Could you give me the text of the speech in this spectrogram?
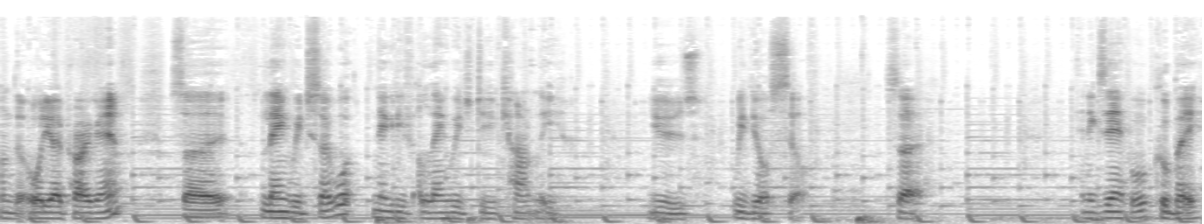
on the audio program so, language. So, what negative language do you currently use with yourself? So, an example could be,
